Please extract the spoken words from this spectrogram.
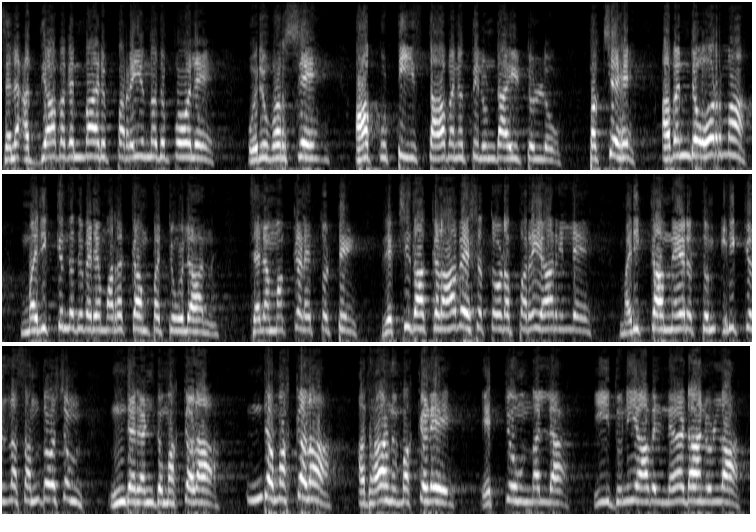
ചില അധ്യാപകന്മാർ പറയുന്നത് പോലെ ഒരു വർഷേ ആ കുട്ടി ഈ സ്ഥാപനത്തിൽ ഉണ്ടായിട്ടുള്ളൂ പക്ഷേ അവന്റെ ഓർമ്മ മരിക്കുന്നത് വരെ മറക്കാൻ പറ്റൂലെന്ന്. ചില മക്കളെ തൊട്ട് രക്ഷിതാക്കൾ ആവേശത്തോടെ പറയാറില്ലേ? മരിക്കാൻ നേരത്തും ഇരിക്കുള്ള സന്തോഷം നിന്റെ രണ്ടു മക്കളാ നിന്റെ മക്കളാ. അതാണ് മക്കളെ ഏറ്റവും നല്ല ഈ ദുനിയാവിൽ നേടാനുള്ള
